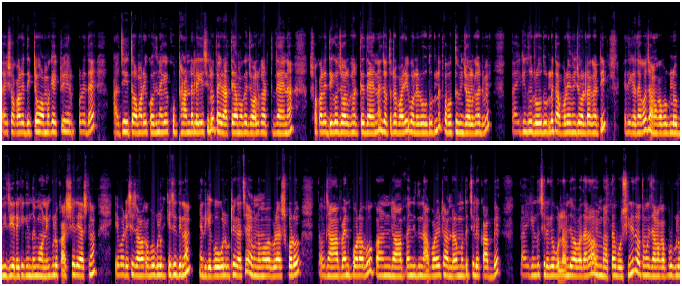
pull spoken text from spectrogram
তাই সকালের দিকটাও আমাকে একটু হেল্প করে দেয়। আর যেহেতু আমার এই কদিন আগে খুব ঠান্ডা লেগেছিলো, তাই রাতে আমাকে জল ঘাঁটতে দেয় না। সকালের দিকেও জল ঘাটতে দেয় না, যতটা পারি বলে রোদ উঠলে তারপর তুমি জল ঘাটবে। তাই কিন্তু রোদ উঠলে তারপরে আমি জলটা ঘাঁটি। এদিকে দেখো জামা কাপড়গুলো ভিজিয়ে রেখে কিন্তু আমি অনেকগুলো কাজ সেরে আসলাম। এবার এসে জামা কাপড়গুলোকে কেচে দিলাম। এদিকে গোগল উঠে গেছে, আমি বাবা ব্রাশ করো। তারপর জামা প্যান্ট পরাবো, কারণ জামা প্যান্ট যদি না পরে ঠান্ডার মধ্যে ছেলে কাঁপবে। তাই কিন্তু ছেলেকে বললাম যে, বাবা, দাঁড়াও, আমি ভাতটা বসিয়ে নিই তো তোমাকে জামা কাপড়গুলো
